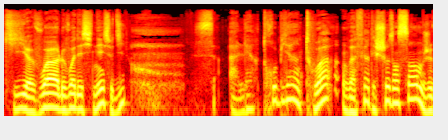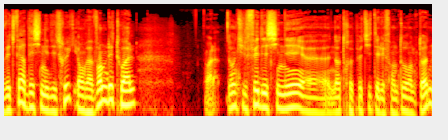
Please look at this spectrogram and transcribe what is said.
qui euh, voit le voit dessiner, et se dit, ça a l'air trop bien. Toi, on va faire des choses ensemble. Je vais te faire dessiner des trucs et on va vendre les toiles. Voilà. Donc il fait dessiner euh, notre petit éléphanto Anton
